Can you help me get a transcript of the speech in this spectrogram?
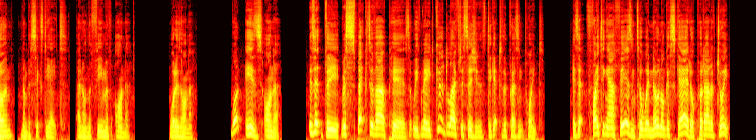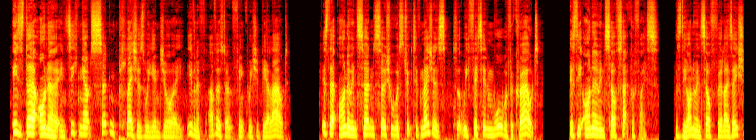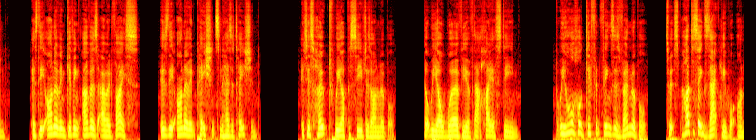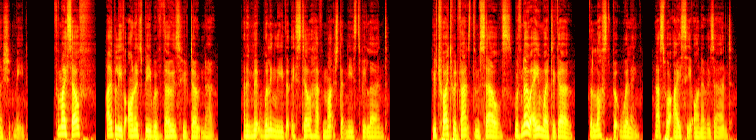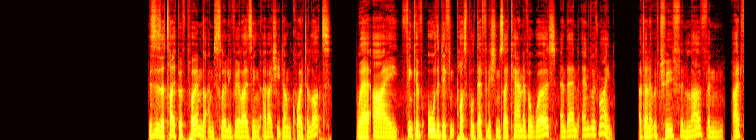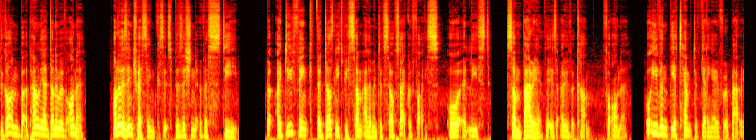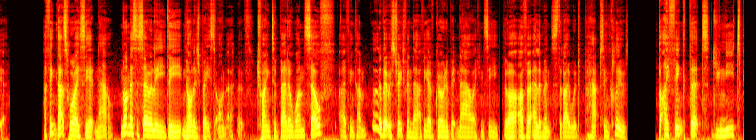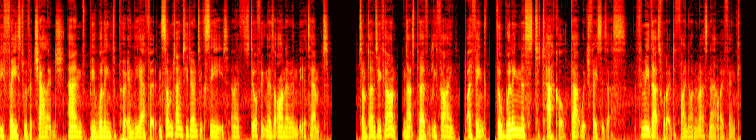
Poem number 68, and on the theme of honour. What is honour? What is honour? Is it the respect of our peers that we've made good life decisions to get to the present point? Is it fighting our fears until we're no longer scared or put out of joint? Is there honour in seeking out certain pleasures we enjoy, even if others don't think we should be allowed? Is there honour in certain social restrictive measures so that we fit in more with the crowd? Is the honour in self sacrifice? Is the honour in self realization? Is the honour in giving others our advice? Is the honour in patience and hesitation? It is hoped we are perceived as honourable, that we are worthy of that high esteem. But we all hold different things as venerable, so it's hard to say exactly what honour should mean. For myself, I believe honour to be with those who don't know, and admit willingly that they still have much that needs to be learned. Who try to advance themselves, with no aim where to go, the lost but willing, that's where I see honour is earned. This is a type of poem that I'm slowly realizing I've actually done quite a lot, where I think of all the different possible definitions I can of a word and then end with mine. I've done it with truth and love, and I'd forgotten, but apparently I'd done it with honour. Honour is interesting because it's a position of esteem, but I do think there does need to be some element of self sacrifice, or at least some barrier that is overcome for honour or even the attempt of getting over a barrier. I think that's where I see it now. Not necessarily the knowledge based honour of trying to better oneself. I think I'm a little bit restrictive in that. I think I've grown a bit now. I can see there are other elements that I would perhaps include. But I think that you need to be faced with a challenge and be willing to put in the effort. And sometimes you don't succeed, and I still think there's honour in the attempt. Sometimes you can't, and that's perfectly fine. But I think the willingness to tackle that which faces us for me, that's what I define honour as now, I think.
